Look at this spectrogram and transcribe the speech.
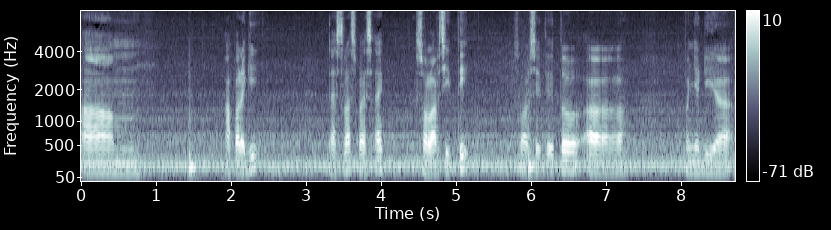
um, apalagi Tesla SpaceX Solar City. Solar City itu uh, penyedia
